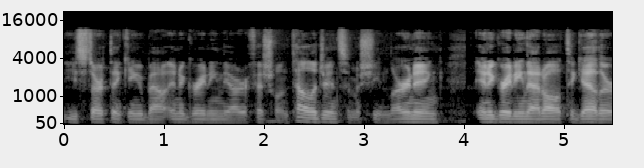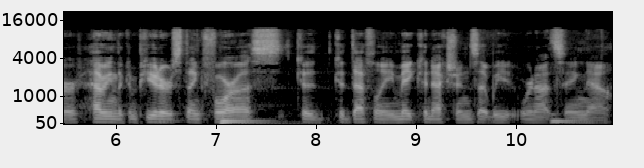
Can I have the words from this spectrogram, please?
you start thinking about integrating the artificial intelligence and machine learning, integrating that all together, having the computers think for us could, could definitely make connections that we, we're not seeing now.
